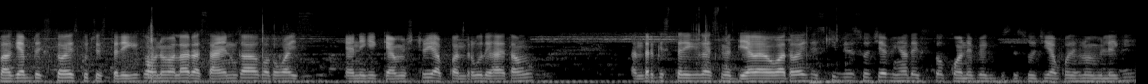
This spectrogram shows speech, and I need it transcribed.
बाकी आप देख सकते हो गाइस कुछ इस तरीके का होने वाला रसायन का तो गाइस यानी कि केमिस्ट्री आपको अंदर को दिखाता हूँ। अंदर किस तरीके का इसमें दिया गया होगा तो गाइस इसकी विशेष सूची आप यहाँ देख सकते हो, कोने पर एक विशेष सूची आपको देखने को मिलेगी।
